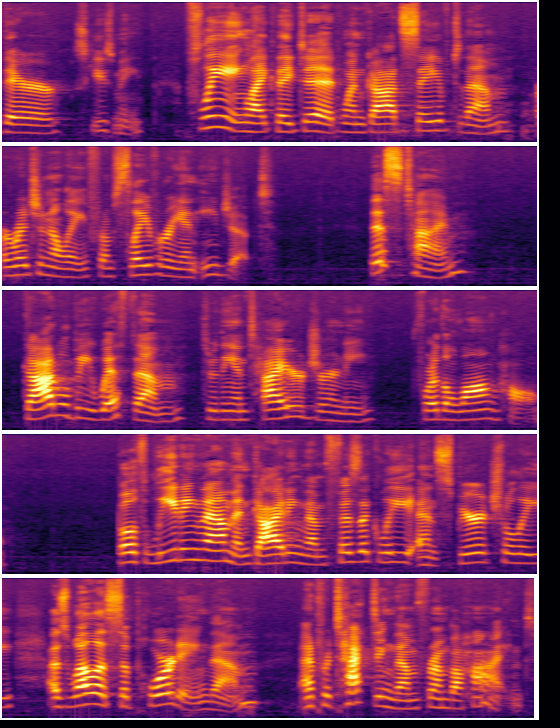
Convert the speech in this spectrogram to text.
their, excuse me, fleeing like they did when God saved them originally from slavery in Egypt. This time, God will be with them through the entire journey for the long haul, both leading them and guiding them physically and spiritually, as well as supporting them and protecting them from behind.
